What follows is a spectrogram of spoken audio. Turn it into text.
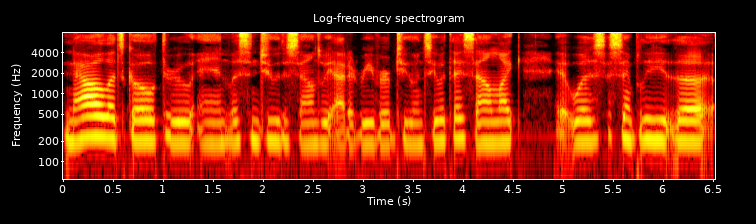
now let's go through and listen to the sounds we added reverb to and see what they sound like. It was simply the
